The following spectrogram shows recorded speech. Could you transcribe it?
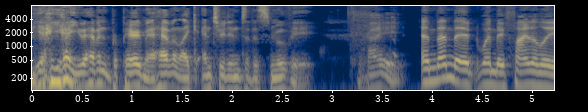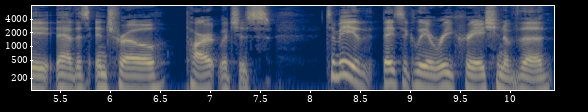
Yeah, yeah, you haven't prepared me. I haven't like entered into this movie. Right. And then they, when they finally they have this intro part, which is to me basically a recreation of the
